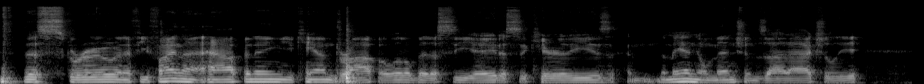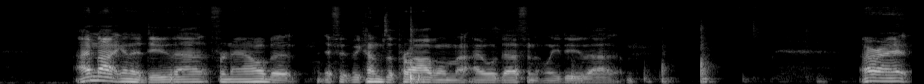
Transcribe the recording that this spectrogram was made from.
this screw. And if you find that happening, you can drop a little bit of CA to secure these. And the manual mentions that actually. I'm not going to do that for now, but if it becomes a problem, I will definitely do that. All right,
